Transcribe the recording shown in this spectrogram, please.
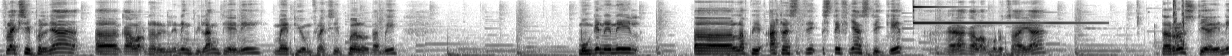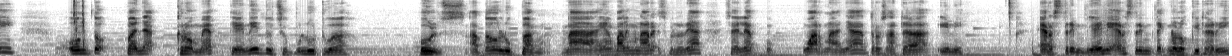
fleksibelnya uh, kalau dari Lining bilang dia ini medium fleksibel, tapi mungkin ini uh, lebih ada stiffnya sedikit ya kalau menurut saya. Terus dia ini untuk banyak kromet dia ini 72 holes atau lubang. Nah, yang paling menarik sebenarnya saya lihat warnanya terus ada ini Airstream. Ya ini Airstream teknologi dari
